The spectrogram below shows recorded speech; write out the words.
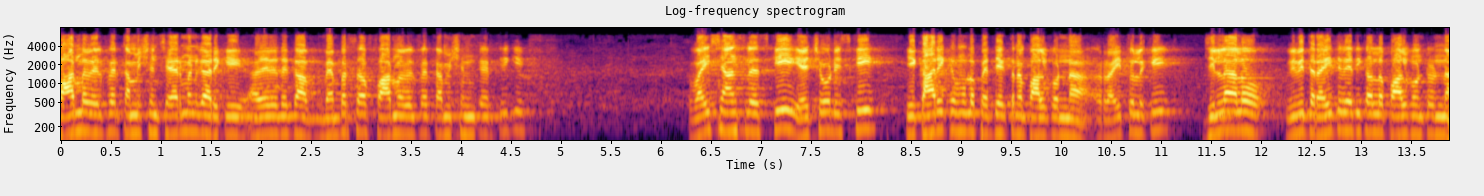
ఫార్మర్ వెల్ఫేర్ కమిషన్ చైర్మన్ గారికి అదేవిధంగా members of farmer welfare commission గారికి వైస్ ఛాన్సలర్స్కి హెచ్ఓడిస్కి ఈ కార్యక్రమంలో పెద్ద ఎత్తున పాల్గొన్న రైతులకి జిల్లాలో వివిధ రైతు వేదికల్లో పాల్గొంటున్న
